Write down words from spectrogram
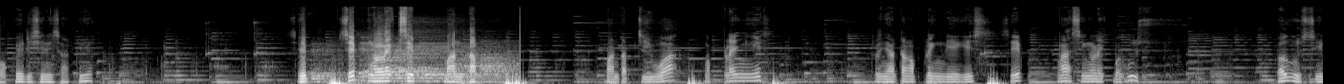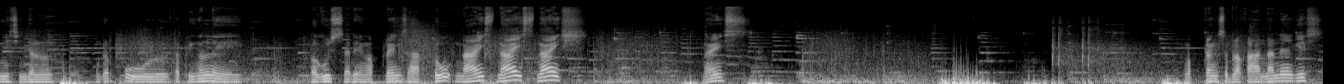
Oke di sini satu ya. Sip sip. Ngelek sip. Mantap. Mantap jiwa ngeplank guys. Ternyata ngeplank dia guys. Sip. Ngasih ngelek bagus. Bagus ini sinyal. Udah full tapi ngelek Bagus ada yang ngeplank. Satu. Nice nice nice. Nice. Ngeprank sebelah kanan ya guys.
